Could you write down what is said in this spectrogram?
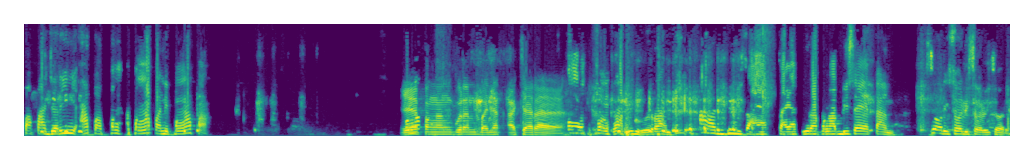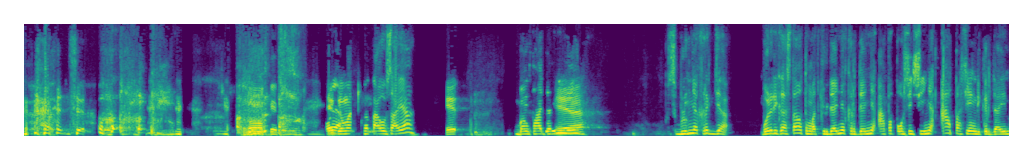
Pak Fajar ini apa? Peng, peng apa nih? Peng apa? Ya pengangguran banyak acara. Oh, pengangguran. Aduh, saya, saya kira pengabdi setan. Sorry, sorry, sorry, sorry. Oke. Oh, Itu ya, mah setahu saya, it, Bang Fajar ini ya sebelumnya kerja. Boleh dikasih tahu tempat kerjanya, kerjanya apa, posisinya apa sih yang dikerjain?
